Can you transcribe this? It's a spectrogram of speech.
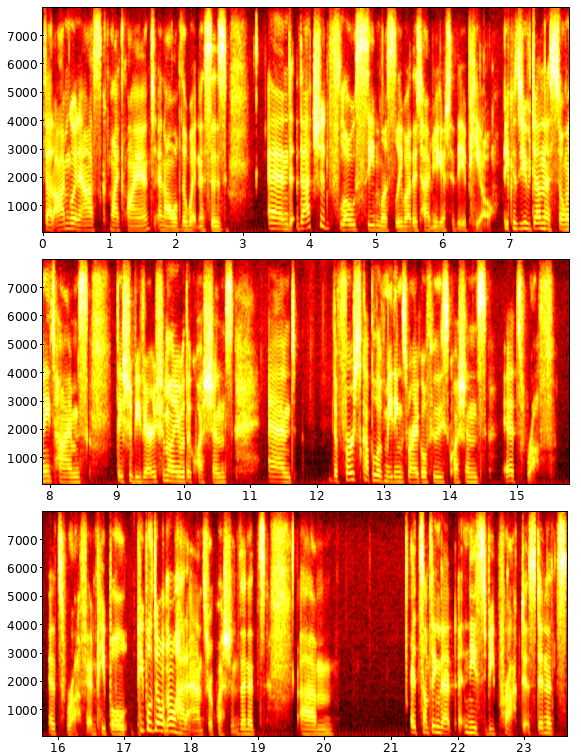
that I'm going to ask my client and all of the witnesses. And that should flow seamlessly by the time you get to the appeal because you've done this so many times. They should be very familiar with the questions. And the first couple of meetings where I go through these questions, it's rough. It's rough, and people people don't know how to answer questions, and it's um, it's something that needs to be practiced. And it's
